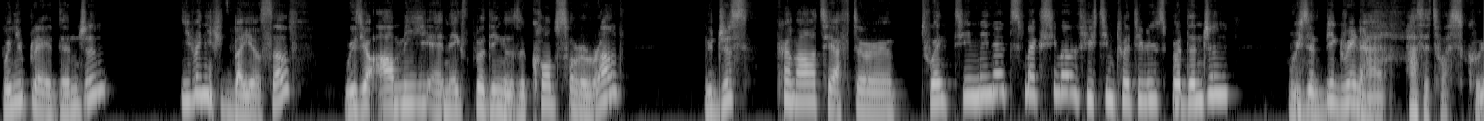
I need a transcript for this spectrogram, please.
When you play a dungeon, even if it's by yourself, with your army and exploding the corpse all around, you just come out after 20 minutes maximum, 15, 20 minutes per dungeon with a big grin. Ah, that was cool.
